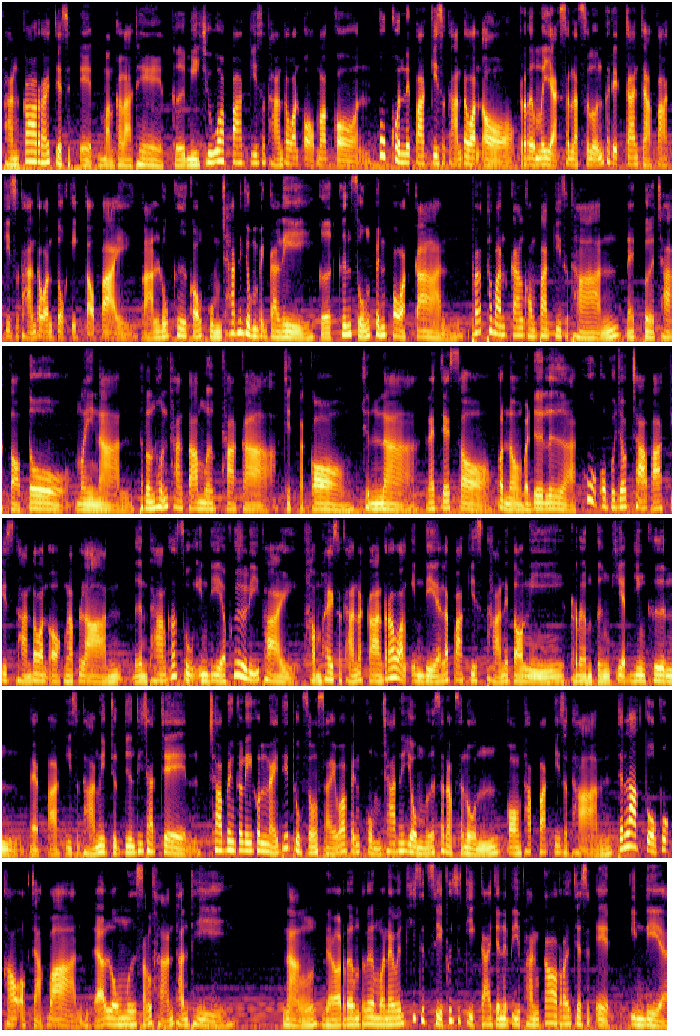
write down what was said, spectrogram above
1971 บังกลาเทศ เคยมีชื่อว่าปากีสถานตะวันออกมาก่อน ผู้คนในปากีสถานตะวันออก เริ่มไม่อยากสนับสนุนเผด็จการจากปากีสถานตะวันตกอีกต่อไป การลุกคือของกลุ่มชาตินิยมเบงกาลี เกิดขึ้นสูงเป็นประวัติการณ์รัฐบาลกลางของปากีสถานได้เปิดฉากตอบโต้ ไม่นาน ถนนหนทางตามเมืองทากา จิตตกอง ชุนนา และเจสซอ ก็นองไปด้วยเลือด ผู้อพยพชาวปากีสถานตะวันออกนับล้าน เดินทางเข้าสู่อินเดียเพื่อลี้ภัยทำให้สถานการณ์ระหว่างอินเดียและปากีสถานในตอนนี้ เริ่มตึงเครียดยิ่งขึ้น แต่ปากีสถานมีจุดยืนที่ชัดเจน ชาวเบงกาลีคนไหนที่ถูกสงสัยว่าเป็นกลุ่มชาตินิยมหรือสนับสนุน กองทัพปากีสถาน จะลากตัวพวกเขาออกจากบ้าน แล้วลงมือสังหารทันทีหนังเดี๋ยวเริ่มเริ่มมาในวันที่ 14 พฤศจิกายนในปี 1971 อินเดีย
